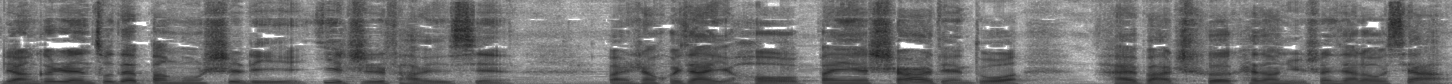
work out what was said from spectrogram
两个人坐在办公室里一直发微信。晚上回家以后，半夜十二点多。还把车开到女生家楼下，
